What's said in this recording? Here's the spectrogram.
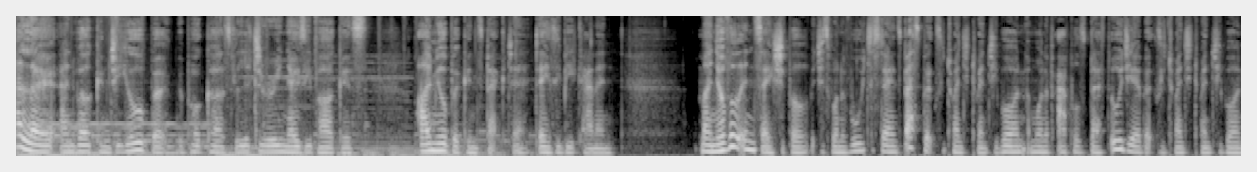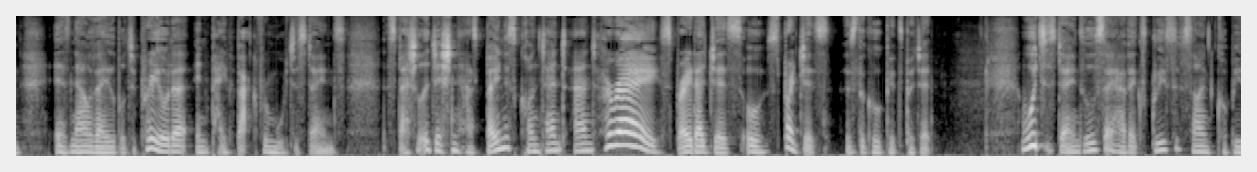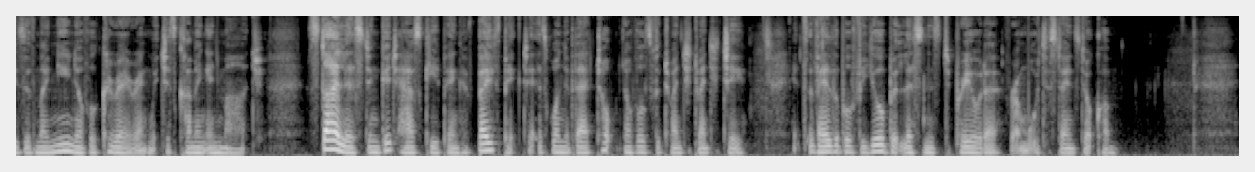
Hello, and welcome to Your Book, the podcast for literary nosy parkers. I'm your book inspector, Daisy Buchanan. My novel Insatiable, which is one of Waterstone's best books of 2021 and one of Apple's best audiobooks of 2021, is now available to pre order in paperback from Waterstones. The special edition has bonus content and hooray! sprayed edges, or spreadges, as the cool kids put it. Waterstones also have exclusive signed copies of my new novel Careering, which is coming in March. Stylist and Good Housekeeping have both picked it as one of their top novels for 2022. It's available for your book listeners to pre order from waterstones.com.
